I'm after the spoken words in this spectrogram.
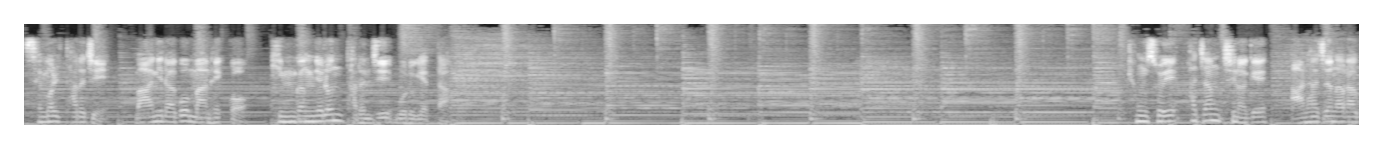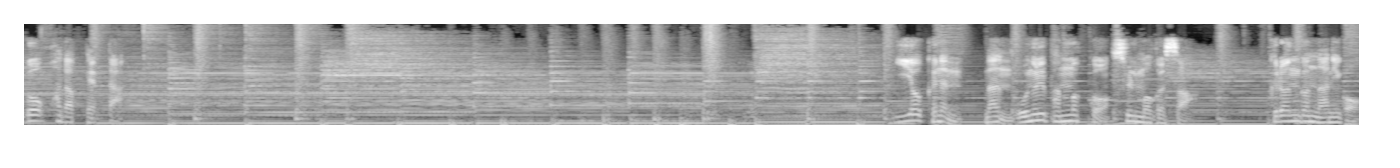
생얼 다르지 만이라고 만 했고 김강렬은 다른지 모르겠다. 평소에 화장 진하게 안 하잖아라고 화답했다. 이어 그는 난 오늘 밥 먹고 술 먹었어. 그런 건 아니고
